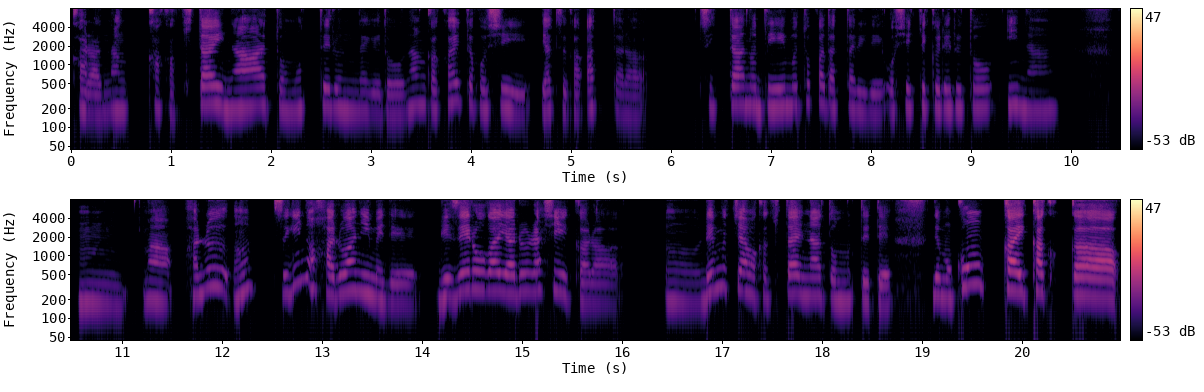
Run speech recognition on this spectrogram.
からなんか書きたいなと思ってるんだけどなんか書いてほしいやつがあったら Twitter の DM とかだったりで教えてくれるといいな。うん、まあ春、うん、次の春アニメでリゼロがやるらしいから、うん、レムちゃんは書きたいなと思っててでも今回書くか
